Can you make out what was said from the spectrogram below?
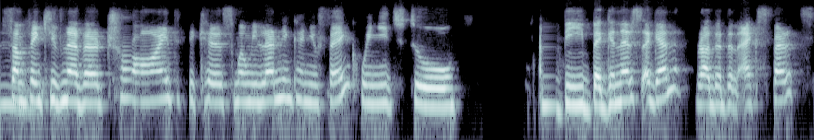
mm-hmm. something you've never tried. Because when we're learning a new thing, we need to be beginners again rather than experts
